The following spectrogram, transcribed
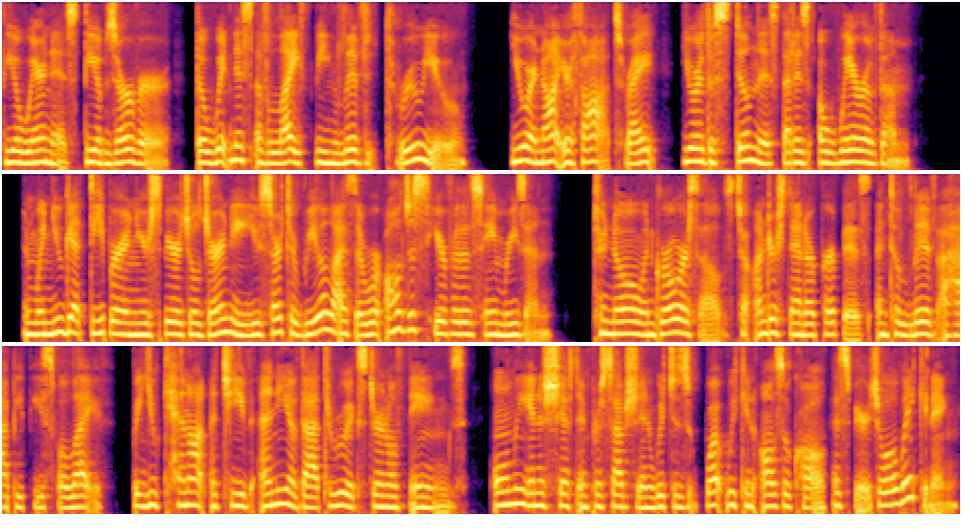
the awareness, the observer, the witness of life being lived through you. You are not your thoughts, right? You are the stillness that is aware of them. And when you get deeper in your spiritual journey, you start to realize that we're all just here for the same reason to know and grow ourselves, to understand our purpose, and to live a happy, peaceful life. But you cannot achieve any of that through external things only in a shift in perception, which is what we can also call a spiritual awakening.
